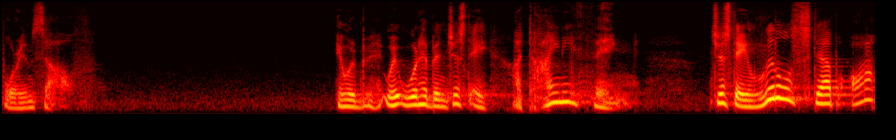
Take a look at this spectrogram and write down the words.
for himself. It would, it would have been just a, a tiny thing, just a little step off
